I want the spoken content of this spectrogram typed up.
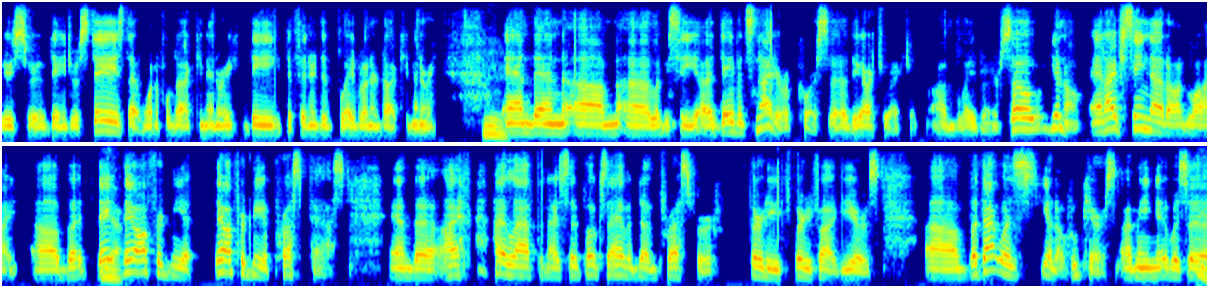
producer of Dangerous Days, that wonderful documentary, the definitive Blade Runner documentary. Mm. And then um, uh, let me see, uh, David Snyder, of course, uh, the art director on Blade Runner. So, you know, and I've seen that online, uh, but they, yeah. they offered me a they offered me a press pass. And uh, I, I laughed and I said, folks, I haven't done press for 30, 35 years. Uh, but that was, you know, who cares? I mean, it was a, yeah.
